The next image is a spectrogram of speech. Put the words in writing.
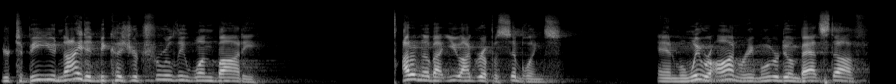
You're to be united because you're truly one body. I don't know about you, I grew up with siblings. And when we were ornery, when we were doing bad stuff,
